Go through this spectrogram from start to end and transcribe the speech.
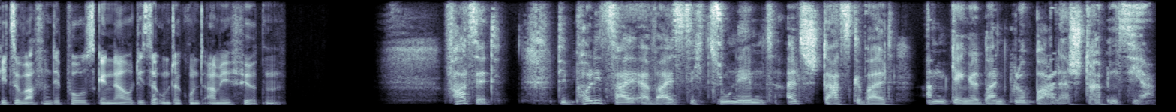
die zu Waffendepots genau dieser Untergrundarmee führten. Fazit. Die Polizei erweist sich zunehmend als Staatsgewalt am Gängelband globaler Strippenzieher.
